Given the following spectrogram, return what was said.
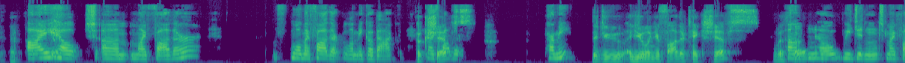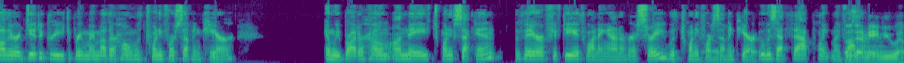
I helped um, my father. Well, my father, let me go back. Took my shifts? Father, Pardon me? Did you you and your father take shifts with um, her? No, we didn't. My father did agree to bring my mother home with 24 7 care. And we brought her home on May 22nd, their 58th wedding anniversary with 24 7 care. It was at that point my what father. does that mean? You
